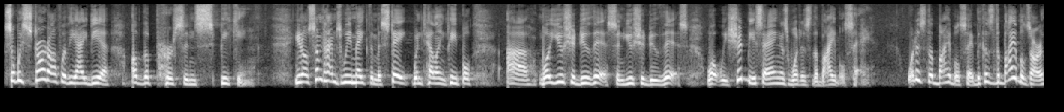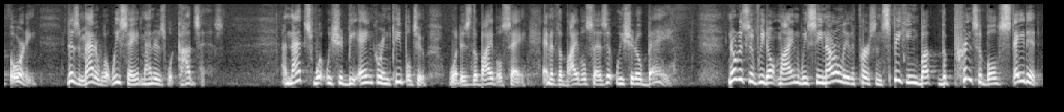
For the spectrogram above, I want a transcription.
So we start off with the idea of the person speaking. You know, sometimes we make the mistake when telling people, uh, well, you should do this and you should do this. What we should be saying is, what does the Bible say? What does the Bible say? Because the Bible's our authority. It doesn't matter what we say, it matters what God says. And that's what we should be anchoring people to. What does the Bible say? And if the Bible says it, we should obey. Notice, if we don't mind, we see not only the person speaking, but the principle stated.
